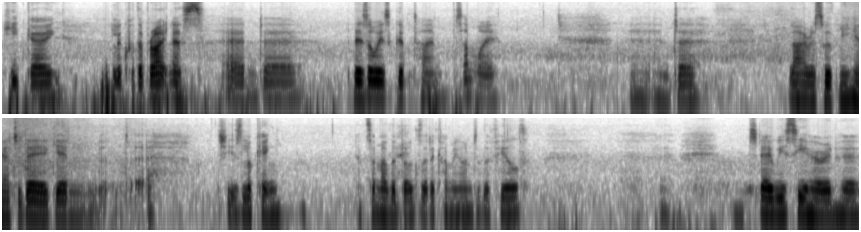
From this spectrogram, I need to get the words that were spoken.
keep going, look for the brightness, and uh, there's always a good time somewhere. And uh, Lyra's with me here today again, and uh, she's looking at some other dogs that are coming onto the field. Today we see her in her,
